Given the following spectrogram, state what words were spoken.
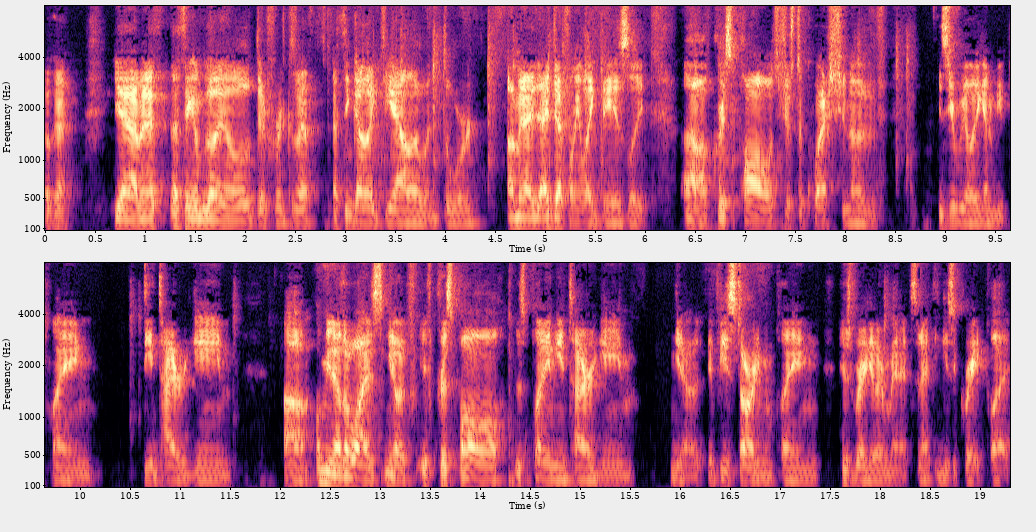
Okay. Yeah, I mean, I, th- I think I'm going a little different because I, I think I like Diallo and Dort. I mean, I, I definitely like Bazley. Uh, Chris Paul is just a question of is he really going to be playing the entire game? Um, I mean, otherwise, you know, if, if Chris Paul is playing the entire game, you know, if he's starting and playing his regular minutes, and I think he's a great play.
